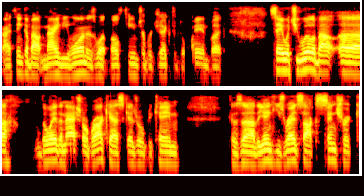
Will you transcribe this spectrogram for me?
I think about 91 is what both teams are projected to win. But say what you will about uh, the way the national broadcast schedule became, because uh, the Yankees Red Sox centric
